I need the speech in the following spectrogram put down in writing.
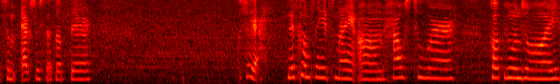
some extra stuff up there. So yeah, this completes my um, house tour. Hope you enjoy.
